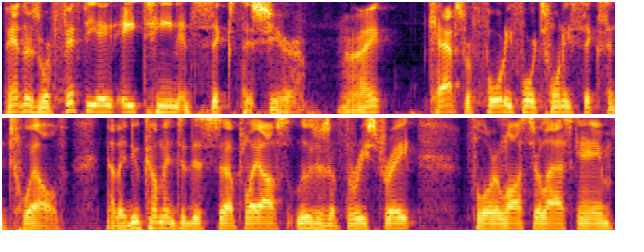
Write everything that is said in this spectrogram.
Panthers were 58, 18, and 6 this year. All right. Caps were 44, 26, and 12. Now, they do come into this uh, playoffs losers of three straight. Florida lost their last game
